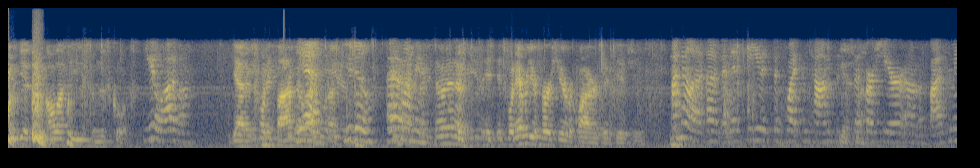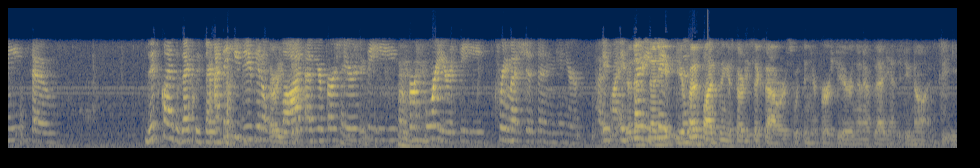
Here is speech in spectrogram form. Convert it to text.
we get all our CEs from this course? You get a lot of them. Yeah, there's twenty-five. Yeah, you do. That's what I mean. No, no, no, it, it's whatever your first year requires, it gives you. I'm gonna, um, admit to you, it's been quite some time since Yes, the ma'am. first year, um, applied to me, so This class is actually thirty. I think you do get a Thirty-six. lot of your first year CE, or hmm. first four year CE, pretty much just in, in your post It's- it's Then- then you- 36. Your post licensing is thirty-six hours within your first year, and then after that, you have to do nine CE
